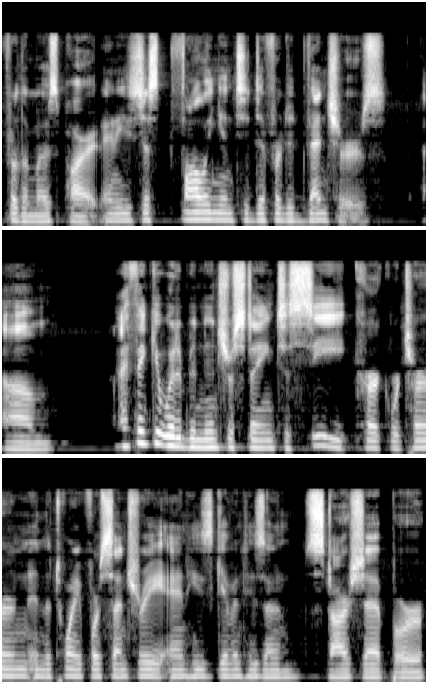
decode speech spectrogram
for the most part and he's just falling into different adventures. Um, I think it would have been interesting to see Kirk return in the 24th century and he's given his own starship or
